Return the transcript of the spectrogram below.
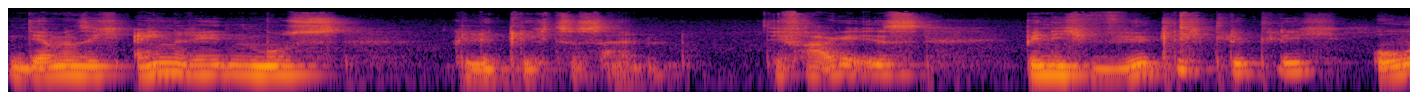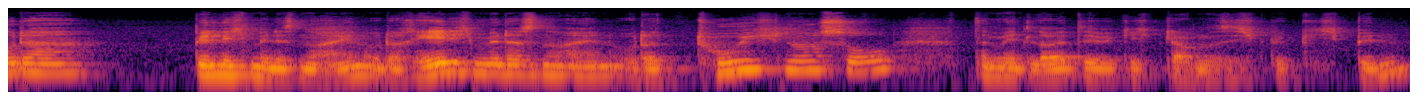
in der man sich einreden muss, glücklich zu sein. Die Frage ist, bin ich wirklich glücklich oder bilde ich mir das nur ein oder rede ich mir das nur ein oder tue ich nur so, damit Leute wirklich glauben, dass ich glücklich bin?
